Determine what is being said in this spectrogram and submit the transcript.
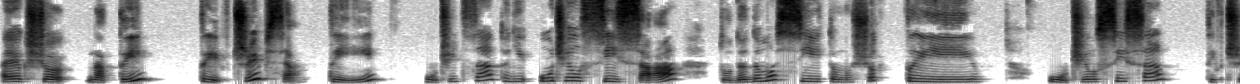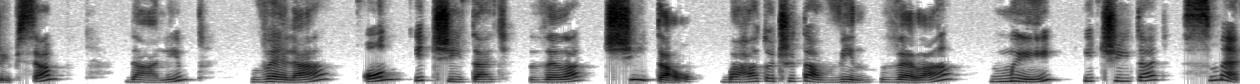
А якщо на ти, ти вчився, ти учиться, тоді учився, тут додамо сі, тому що ти учився, ти вчився. Далі вела он і читать. Вела читав. Багато читав він. Вела ми і читать сме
